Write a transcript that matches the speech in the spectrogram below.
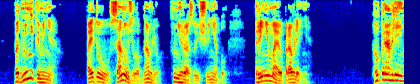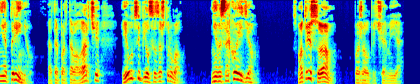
— подмени-ка меня. Пойду санузел обновлю. Ни разу еще не был. Принимай управление». «Управление принял», — отрапортовал Арчи и уцепился за штурвал. «Невысоко идем?» «Смотри сам», — пожал плечами я.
